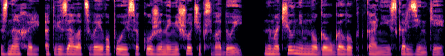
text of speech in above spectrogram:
Знахарь отвязал от своего пояса кожаный мешочек с водой, намочил немного уголок ткани из корзинки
